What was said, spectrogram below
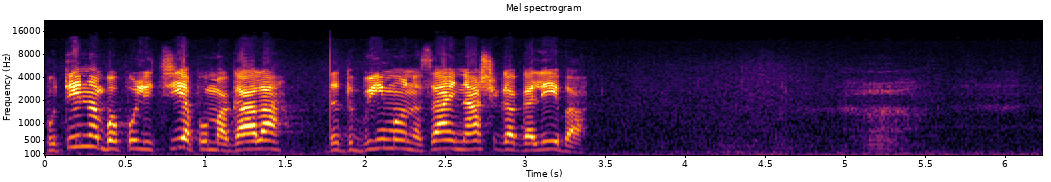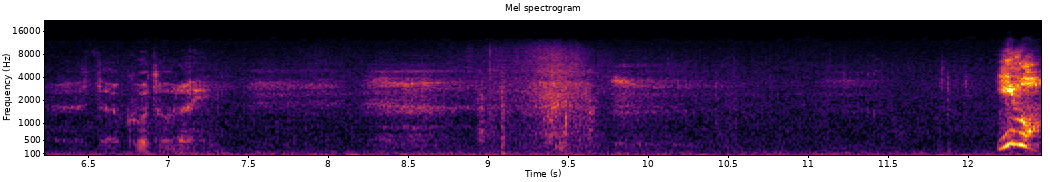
Potem nam bo policija pomagala, da dobimo nazaj našega galeba. Tako torej. Ivo!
